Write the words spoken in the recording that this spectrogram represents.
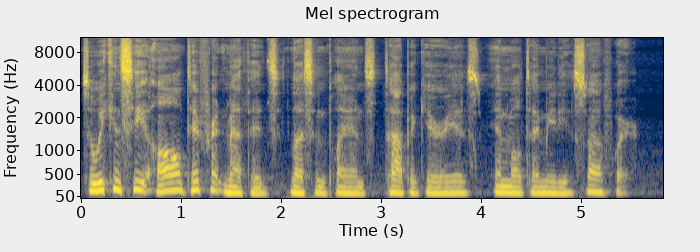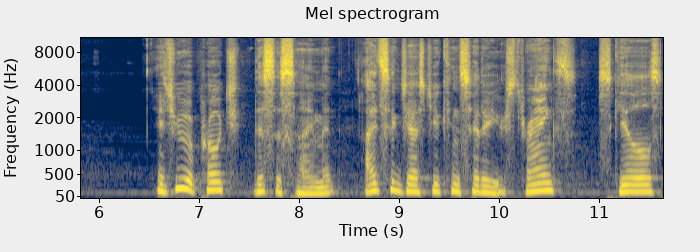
so we can see all different methods, lesson plans, topic areas, and multimedia software. As you approach this assignment, I'd suggest you consider your strengths, skills,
